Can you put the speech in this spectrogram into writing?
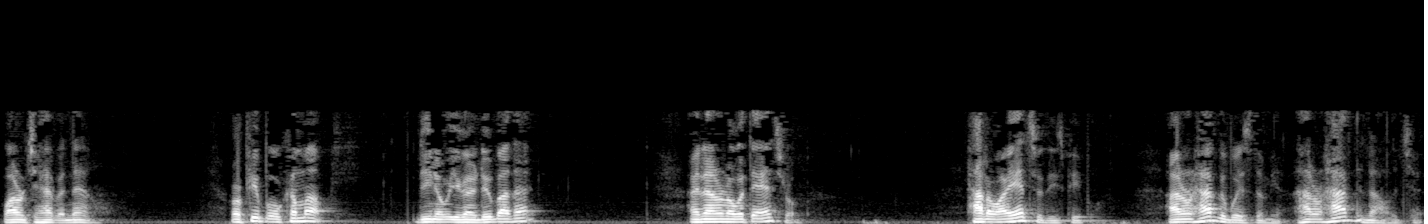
Why don't you have it now? Or people will come up. Do you know what you're going to do about that? And I don't know what to answer them. How do I answer these people? I don't have the wisdom yet. I don't have the knowledge yet.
